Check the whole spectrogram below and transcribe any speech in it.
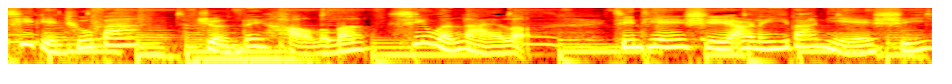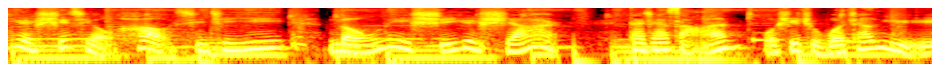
七点出发，准备好了吗？新闻来了，今天是二零一八年十一月十九号，星期一，农历十月十二。大家早安，我是主播张宇。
